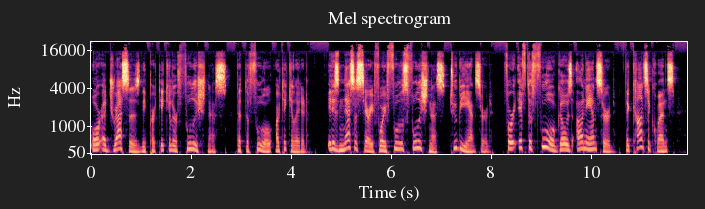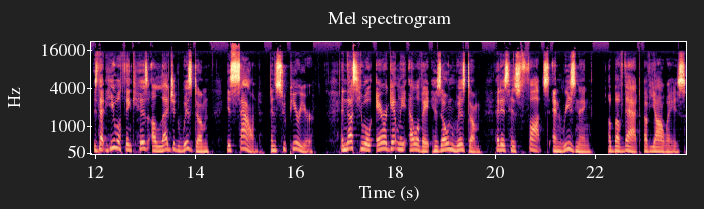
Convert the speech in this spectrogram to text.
or addresses the particular foolishness that the fool articulated. It is necessary for a fool's foolishness to be answered. For if the fool goes unanswered, the consequence is that he will think his alleged wisdom is sound and superior, and thus he will arrogantly elevate his own wisdom, that is, his thoughts and reasoning, above that of Yahweh's.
